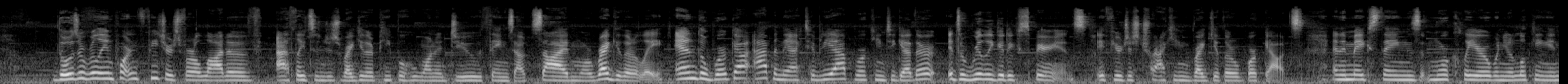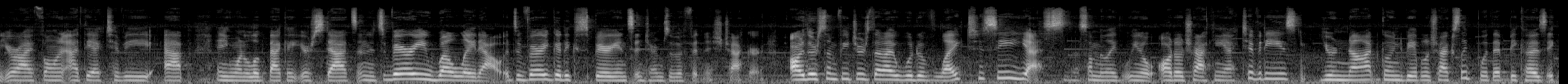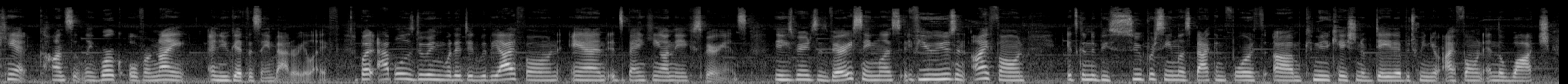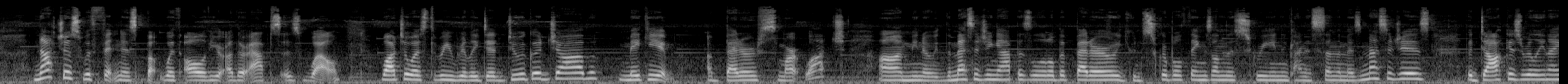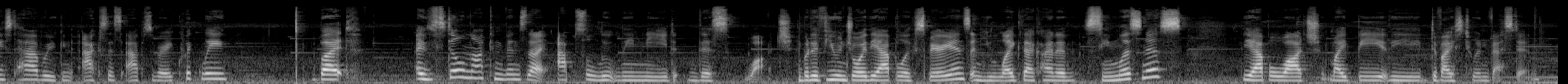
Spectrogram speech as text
those are really important features for a lot of athletes and just regular people who want to do things outside more regularly. And the workout app and the activity app working together, it's a really good experience if you're just tracking regular workouts. And it makes things more clear when you're looking in your iPhone at the activity app and you want to look back at your stats. And it's very well laid out. It's a very good experience in terms of a fitness tracker. Are there some features that I would have liked to see? Yes. Something like, you know, auto tracking activities. You're not going to be able to track sleep with it because it can't constantly work overnight and you get the same battery life. But Apple is doing what it did with the iPhone and it's banking on the experience. The experience is very seamless. If you use an iPhone, it's going to be super seamless back and forth um, communication of data between your iPhone and the watch, not just with fitness, but with all of your other apps as well. WatchOS 3 really did do a good job making it a better smartwatch. Um, you know, the messaging app is a little bit better. You can scribble things on the screen and kind of send them as messages. The dock is really nice to have where you can access apps very quickly. But I'm still not convinced that I absolutely need this watch. But if you enjoy the Apple experience and you like that kind of seamlessness, the Apple Watch might be the device to invest in.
